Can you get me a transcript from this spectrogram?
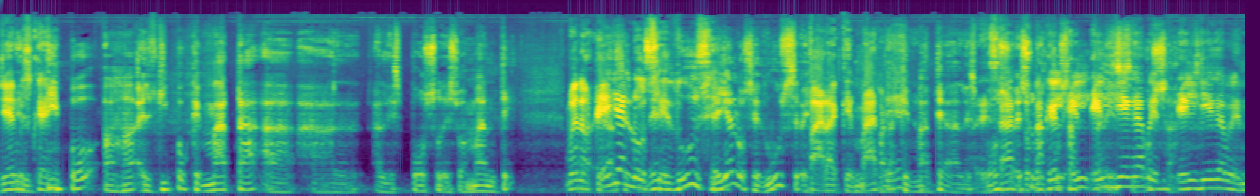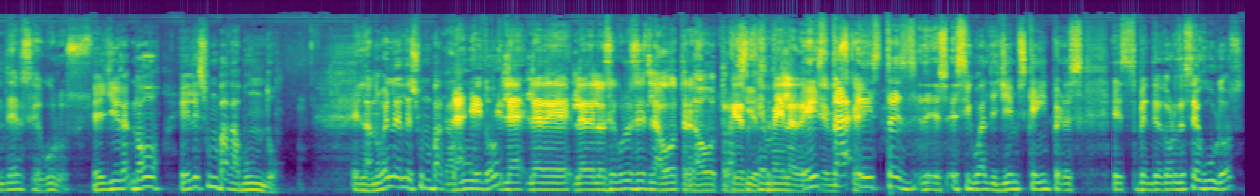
James el Cain. tipo, ajá, el tipo que mata a- al, al esposo de su amante. Bueno, ella lo él. seduce. Ella lo seduce. Para que mate. Para que mate al esposo. Exacto, es una porque él, cosa él- él llega a él llega a vender seguros. Él llega, no, él es un vagabundo. En la novela él es un vagabundo. la- la de, la de los seguros es la otra. La otra, que es sí, gemela de esta, James esta es, es- es igual de James Kane, pero es, es vendedor de seguros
